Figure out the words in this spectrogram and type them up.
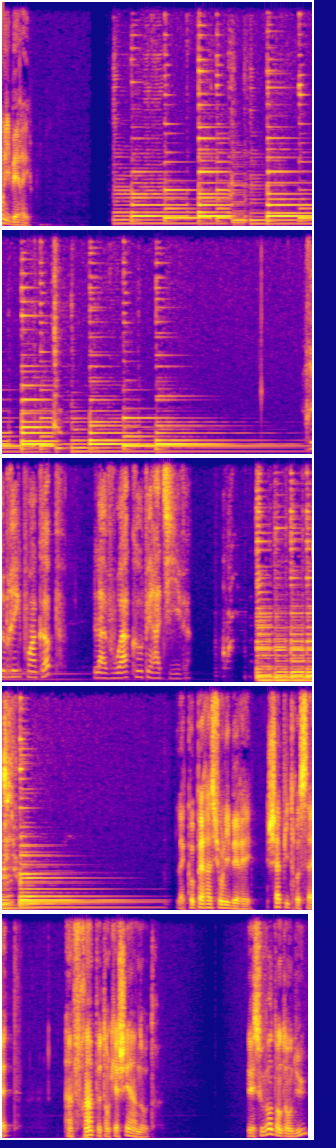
libérée. Rubrique.cop, la voie coopérative. La coopération libérée, chapitre 7. Un frein peut en cacher un autre. J'ai souvent entendu,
